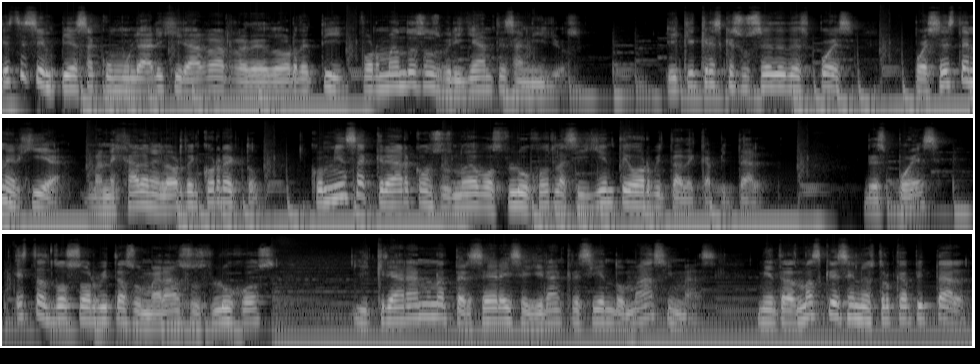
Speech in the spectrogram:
este se empieza a acumular y girar alrededor de ti, formando esos brillantes anillos. ¿Y qué crees que sucede después? Pues esta energía, manejada en el orden correcto, comienza a crear con sus nuevos flujos la siguiente órbita de capital. Después, estas dos órbitas sumarán sus flujos y crearán una tercera y seguirán creciendo más y más. Mientras más crece nuestro capital,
